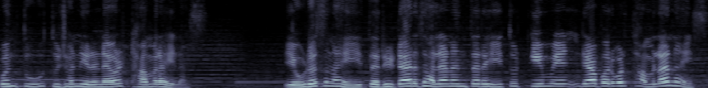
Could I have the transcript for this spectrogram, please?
पण तू तुझ्या निर्णयावर ठाम राहिलास. एवढंच नाही तर रिटायर झाल्यानंतरही तू टीम इंडियाबरोबर थांबला नाहीस.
